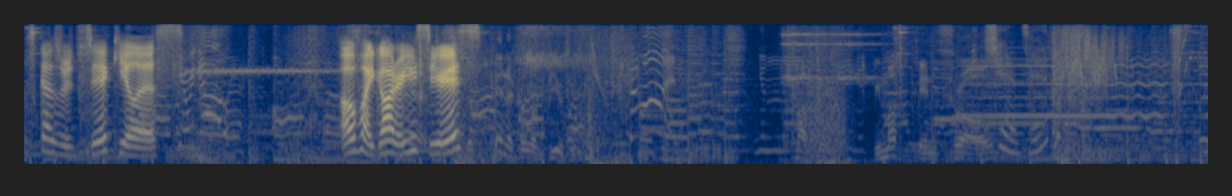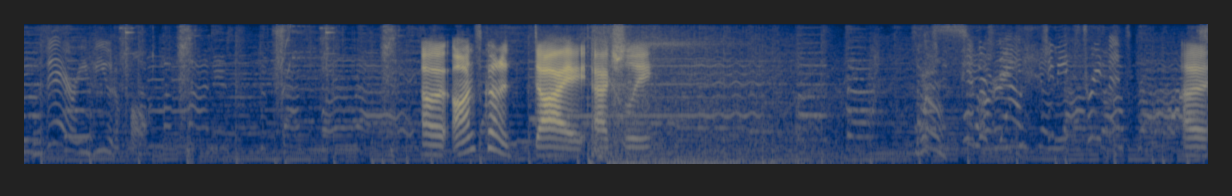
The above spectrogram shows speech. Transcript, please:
This guy's ridiculous. Here we go. Oh my god, are you serious? Pinnacle of beauty. Come on. Come. We must enthrall. Enchanted. Very beautiful. Uh, Ann's gonna die, actually. Simmer's down. She needs treatment. Uh,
